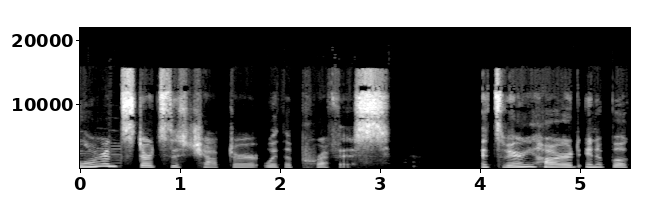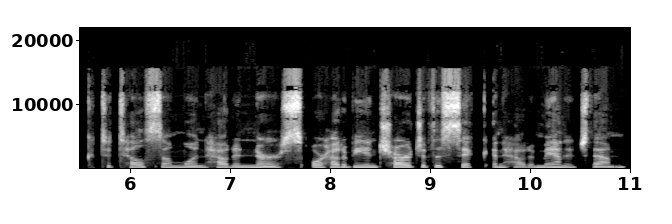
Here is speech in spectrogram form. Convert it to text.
Florence starts this chapter with a preface. It's very hard in a book to tell someone how to nurse or how to be in charge of the sick and how to manage them.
